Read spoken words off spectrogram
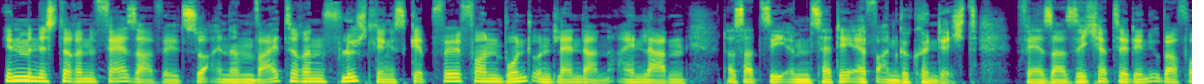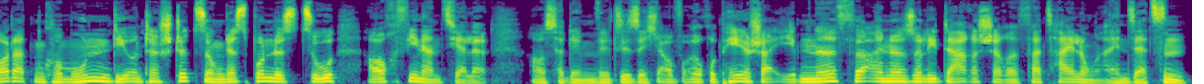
Innenministerin Faeser will zu einem weiteren Flüchtlingsgipfel von Bund und Ländern einladen. Das hat sie im ZDF angekündigt. Faeser sicherte den überforderten Kommunen die Unterstützung des Bundes zu, auch finanzielle. Außerdem will sie sich auf europäischer Ebene für eine solidarischere Verteilung einsetzen.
